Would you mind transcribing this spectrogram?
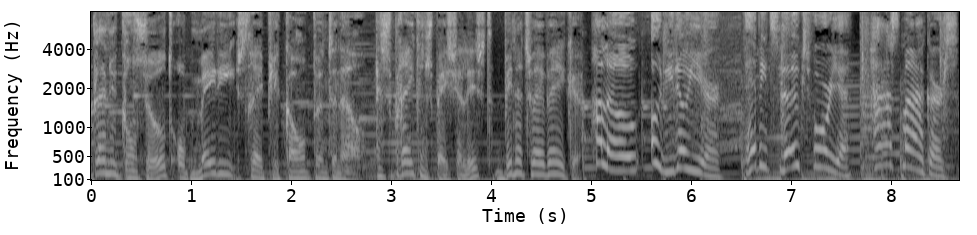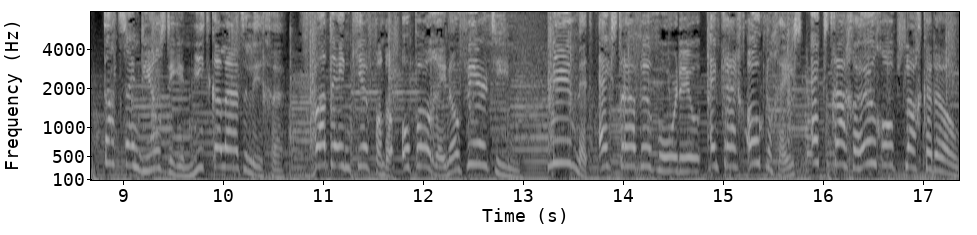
Plan uw consult op medi-kalm.nl en spreek een specialist binnen twee weken. Hallo, Odido hier. We hebben iets leuks voor je. Haastmakers. Dat zijn deals die je niet kan laten liggen. Wat denk je van de Oppo Reno 14? Nu met extra veel voordeel en krijg ook nog eens extra geheugenopslag cadeau.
